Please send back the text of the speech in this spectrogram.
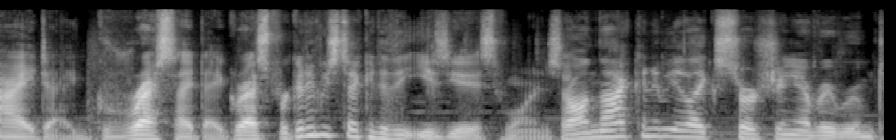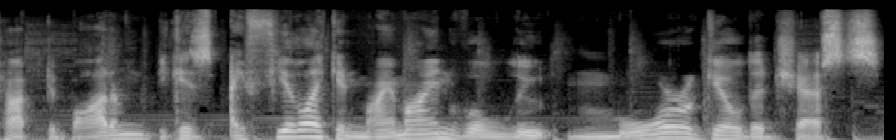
I digress, I digress. We're going to be sticking to the easiest one. So I'm not going to be, like, searching every room top to bottom, because I feel like, in my mind, we'll loot more gilded chests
